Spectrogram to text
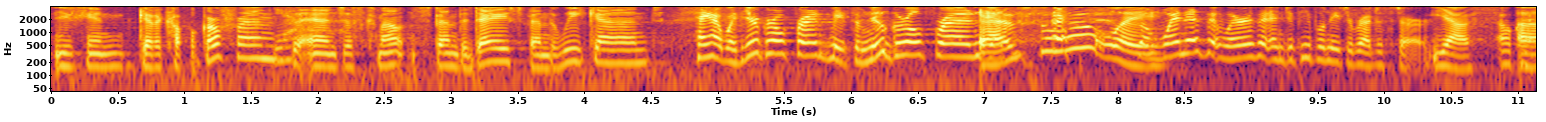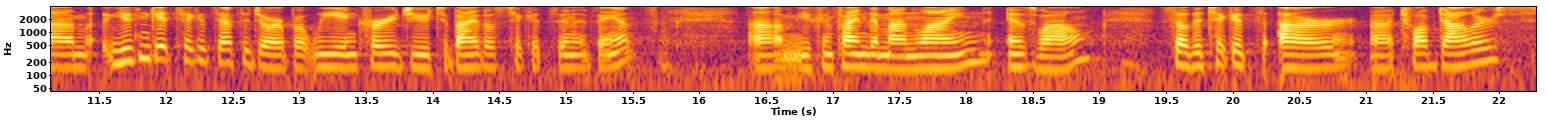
you can get a couple girlfriends yes. and just come out and spend the day, spend the weekend hang out with your girlfriends, meet some new girlfriends. Absolutely. so when is it, where is it, and do people need to register? Yes. Okay. Um, you can get tickets at the door, but we encourage you to buy those tickets in advance. Okay. Um, you can find them online as well. So the tickets are uh, $12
